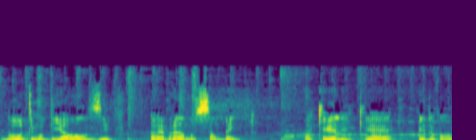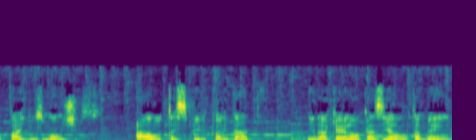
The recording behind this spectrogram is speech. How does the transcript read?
No último dia 11, celebramos São Bento, aquele que é tido como pai dos monges, alta espiritualidade, e naquela ocasião também,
